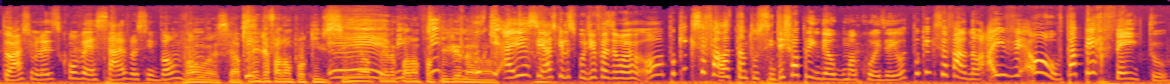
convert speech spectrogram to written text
Então, eu acho melhor eles conversarem e falar assim: vamos, vamos. Vamos, você aprende a falar um pouquinho de sim, eu É, aprendo a me- falar um pouquinho de que- não. por que- aí assim, acho que eles podiam fazer uma. Oh, por que, que você fala tanto sim? Deixa eu aprender alguma coisa aí. Por que, que você fala não? Aí, vê, oh, tá perfeito.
